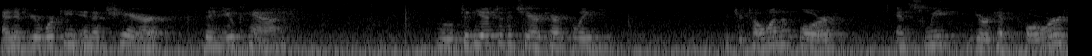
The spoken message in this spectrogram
And if you're working in a chair, then you can move to the edge of the chair carefully, put your toe on the floor, and sweep your hip forward.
